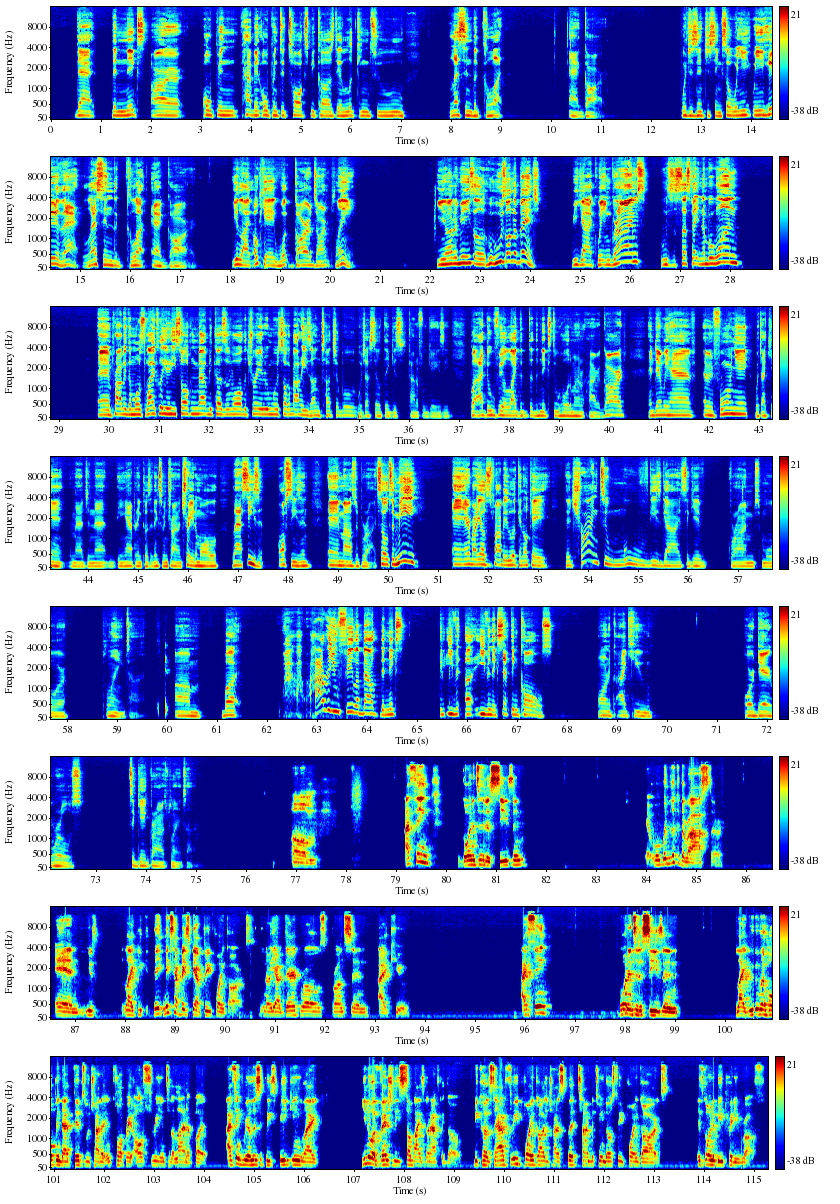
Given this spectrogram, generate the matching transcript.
that the Knicks are open, have been open to talks because they're looking to lessen the glut at guard, which is interesting. So when you when you hear that, lessen the glut at guard, you're like, okay, what guards aren't playing? You know what I mean? So who, who's on the bench? We got Quentin Grimes, who's the suspect number one, and probably the most likely he's talking about because of all the trade rumors talk about he's untouchable, which I still think is kind of fugazi. But I do feel like the, the, the Knicks do hold him in high regard. And then we have Evan Fournier, which I can't imagine that being happening because the Knicks have been trying to trade him all last season, off season, and Miles McBride. So to me, and everybody else is probably looking, okay, they're trying to move these guys to give Grimes more playing time. Um, but how do you feel about the Knicks even uh, even accepting calls on IQ or Derrick Rose to get Grimes playing time? Um, I think going into this season, when you look at the roster, and you like you, they, Knicks have basically have three point guards. You know, you have Derrick Rose, Brunson, IQ. I think going into the season, like we were hoping that Thibs would try to incorporate all three into the lineup, but I think realistically speaking, like you know, eventually somebody's gonna have to go because to have three point guards and try to split time between those three point guards, it's going to be pretty rough.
